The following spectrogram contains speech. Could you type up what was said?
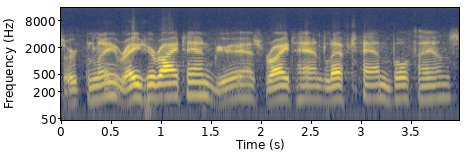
Certainly. Raise your right hand. Yes. Right hand, left hand, both hands.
